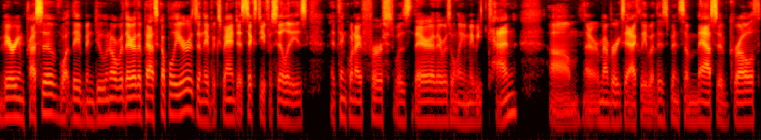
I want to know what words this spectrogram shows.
Very impressive what they've been doing over there the past couple of years, and they've expanded to 60 facilities. I think when I first was there, there was only maybe 10. Um, I don't remember exactly, but there's been some massive growth.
